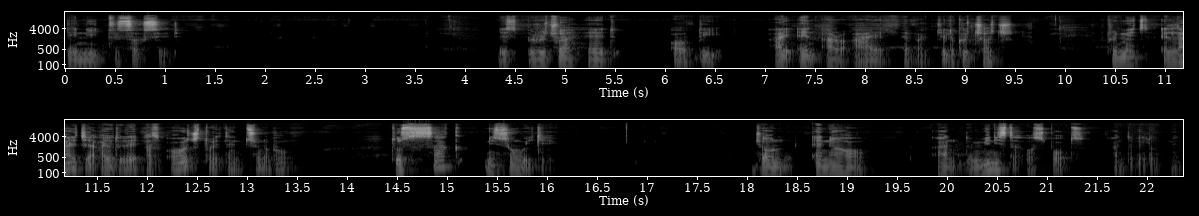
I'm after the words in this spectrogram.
they need to succeed. The spiritual head of the INRI Evangelical Church, Primate Elijah Ayodele, has urged President Tinubu to sack Wike, John Enoh, and the Minister of Sports and Development.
